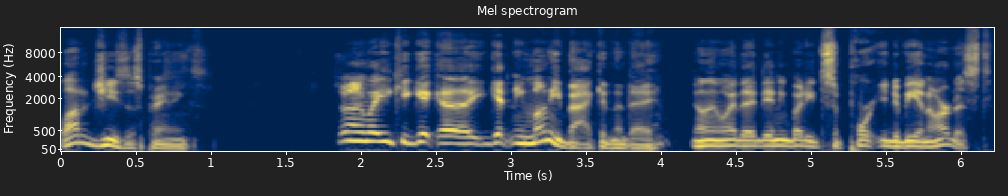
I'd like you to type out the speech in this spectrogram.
A lot of Jesus paintings. It's the only way you could get uh, get any money back in the day. The only way that anybody'd support you to be an artist.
